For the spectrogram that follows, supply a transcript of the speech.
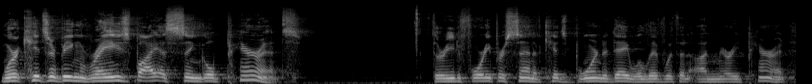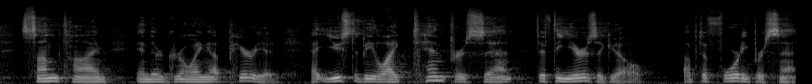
More kids are being raised by a single parent. 30 to 40% of kids born today will live with an unmarried parent sometime in their growing up period. That used to be like 10% 50 years ago, up to 40%.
